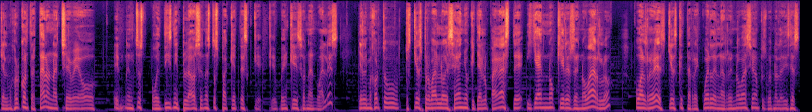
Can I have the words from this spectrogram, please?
Que a lo mejor contrataron HBO en, en estos, o Disney Plus en estos paquetes que, que ven que son anuales y a lo mejor tú pues, quieres probarlo ese año que ya lo pagaste y ya no quieres renovarlo, o al revés, quieres que te recuerden la renovación, pues bueno, le dices,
